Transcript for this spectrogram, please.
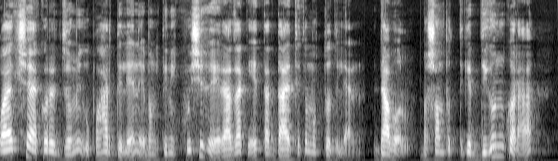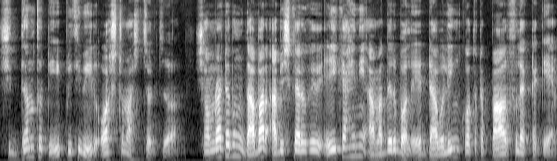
কয়েকশো একরের জমি উপহার দিলেন এবং তিনি খুশি হয়ে রাজাকে তার দায় থেকে মুক্ত দিলেন। ডাবল বা সম্পত্তিকে দ্বিগুণ করা সিদ্ধান্তটি পৃথিবীর অষ্টম আশ্চর্য। সম্রাট এবং দাবার আবিষ্কারকের এই কাহিনী আমাদের বলে, ডাবলিং কতটা পাওয়ারফুল একটা গেম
